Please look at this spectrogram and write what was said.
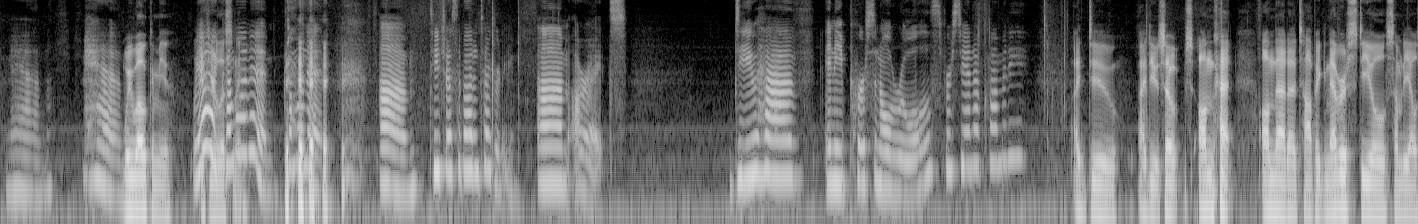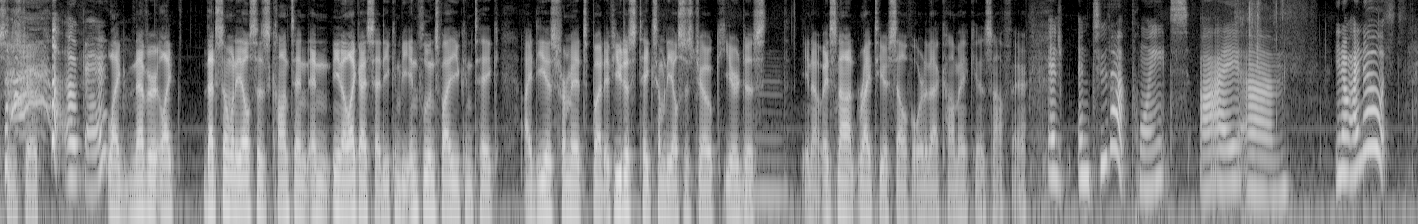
man, man. we welcome you. Yeah, if you're come on in. Come on in. Um, teach us about integrity. Um, all right. Do you have any personal rules for stand-up comedy? I do. I do. So on that on that uh, topic, never steal somebody else's joke. okay. Like never like that's somebody else's content and you know like I said, you can be influenced by it, you can take ideas from it, but if you just take somebody else's joke, you're just you know, it's not right to yourself or to that comic and it's not fair. And and to that point, I um, you know, I know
